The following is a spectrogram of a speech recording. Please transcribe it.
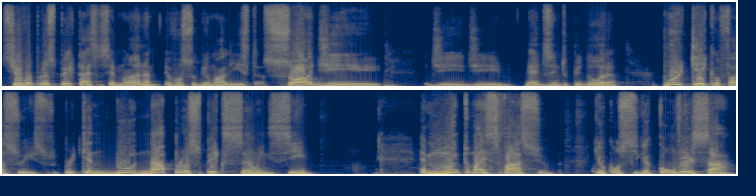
se eu vou prospectar essa semana, eu vou subir uma lista só de, de, de né, desentupidora. Por que, que eu faço isso? Porque do- na prospecção em si, é muito mais fácil que eu consiga conversar,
